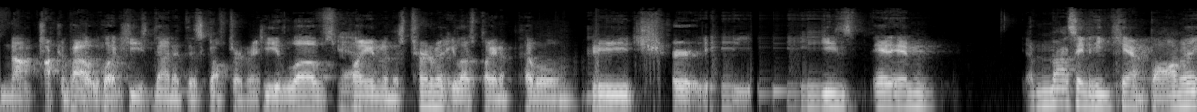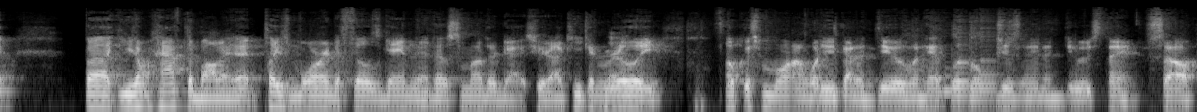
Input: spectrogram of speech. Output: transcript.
not talk about what he's done at this golf tournament. He loves Yeah. playing in this tournament. He loves playing at Pebble Beach. He, he's and, and I'm not saying he can't bomb it, but like you don't have to bomb it. It plays more into Phil's game than it does some other guys here. Like he can really focus more on what he's got to do and hit little edges in and do his thing. So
